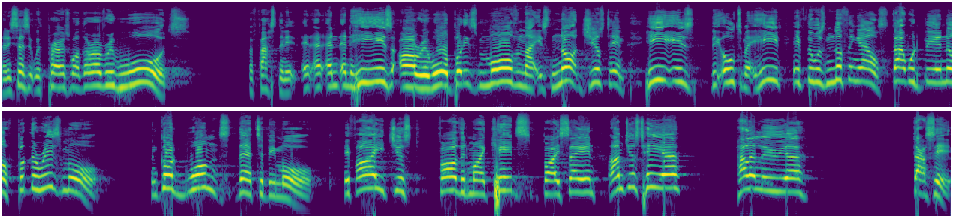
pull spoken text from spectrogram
And he says it with prayer as well. There are rewards for fasting. It, and, and, and he is our reward, but it's more than that. It's not just him. He is the ultimate. He, if there was nothing else, that would be enough. But there is more. And God wants there to be more. If I just fathered my kids by saying, I'm just here, hallelujah, that's it.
